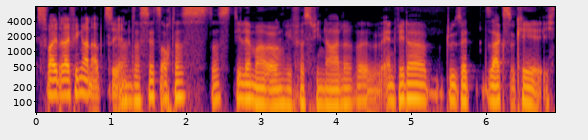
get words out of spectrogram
zwei, drei Fingern abzählen. Und das ist jetzt auch das, das Dilemma irgendwie fürs Finale. Entweder du sagst, okay, ich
